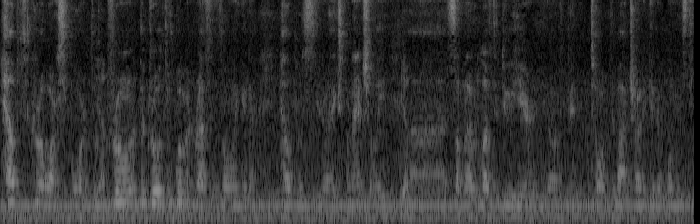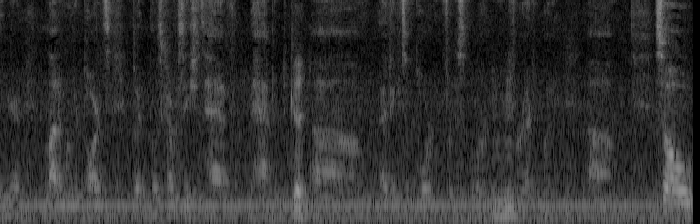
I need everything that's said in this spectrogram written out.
helps grow our sport. The, Yeah. grow, the growth of women wrestling is only going to help us, you know, exponentially. Yeah. Uh, something I would love to do here. You know, I've been talked about trying to get a women's team here. A lot of moving parts, but those conversations have happened. Good. Um, I think it's important for the sport Mhm. for everybody. Um, so,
